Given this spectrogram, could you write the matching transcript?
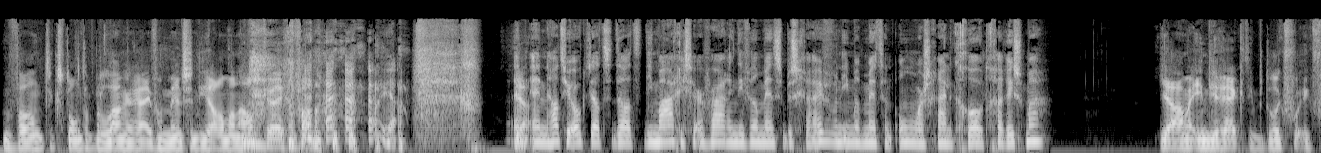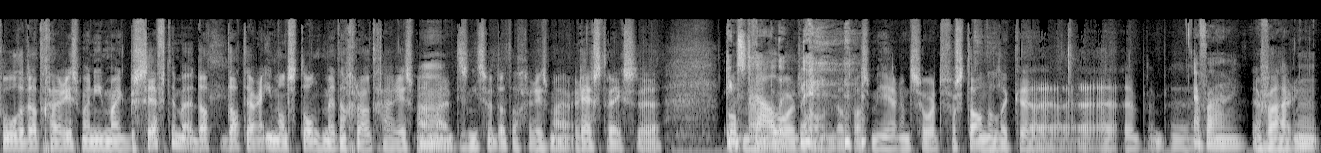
Want ik stond op een lange rij van mensen die allemaal een hand kregen van ja. En, en, had u ook dat, dat, die magische ervaring die veel mensen beschrijven... van iemand met een onwaarschijnlijk groot charisma? Ja, maar indirect. Ik bedoel, ik, ik voelde dat charisma niet, maar ik besefte me dat, dat er iemand stond met een groot charisma. Mm. Maar het is niet zo dat dat charisma rechtstreeks uh, tot mij doordrong. Dat was meer een soort verstandelijke uh, uh, ervaring. ervaring. Mm.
